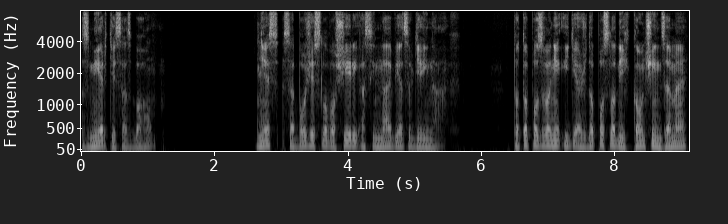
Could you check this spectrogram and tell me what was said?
zmierte sa s Bohom. Dnes sa Božie slovo šíri asi najviac v dejinách. Toto pozvanie ide až do posledných končín zeme,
